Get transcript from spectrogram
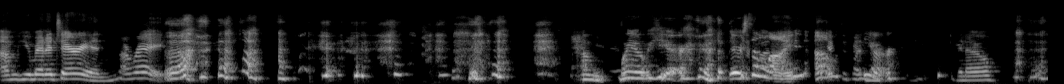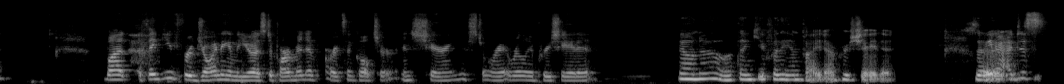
I'm humanitarian. All right. um, way over here. There's a line um, have to find here. you know. But thank you for joining in the U.S. Department of Arts and Culture and sharing your story. I really appreciate it. No, no. Thank you for the invite. I appreciate it. So, yeah, I just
